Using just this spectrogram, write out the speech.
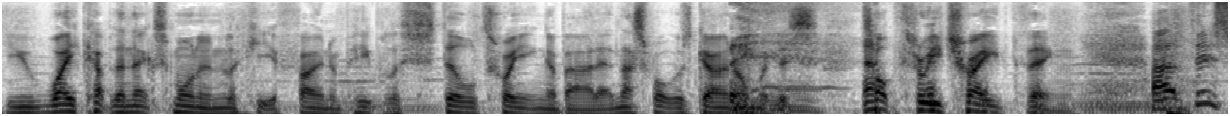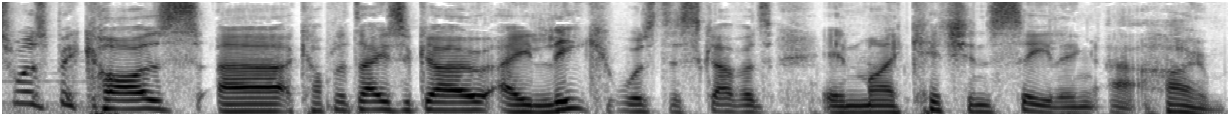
you wake up the next morning and look at your phone and people are still tweeting about it. And that's what was going on with this top three trade thing. Uh, this was because uh, a couple of days ago, a leak was discovered in my kitchen ceiling at home.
